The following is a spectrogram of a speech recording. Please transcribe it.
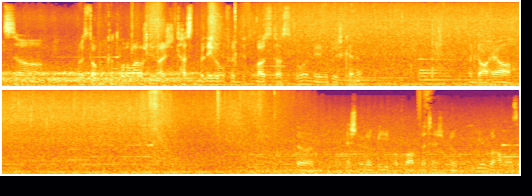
So, bloß doch mit Controller weiterspielen, weil ich die Tastenbelegung für die Maustastatur nee, wirklich kenne. Von daher. So, Technologie, vergrabene Technologie, wo haben wir sie?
